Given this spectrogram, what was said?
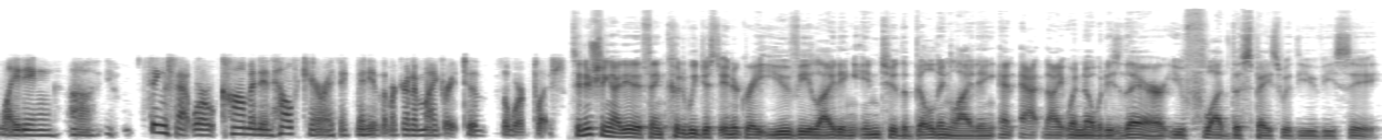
lighting. Uh, things that were common in healthcare, I think many of them are going to migrate to the workplace. It's an interesting idea to think could we just integrate UV lighting into the building lighting and at night when nobody's there, you flood the space with UVC?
